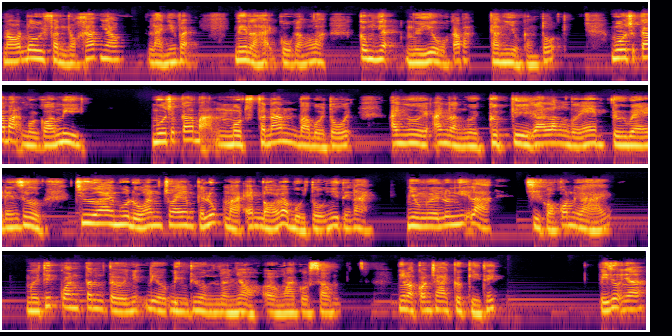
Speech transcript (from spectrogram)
Nó đôi phần, nó khác nhau là như vậy. Nên là hãy cố gắng là công nhận người yêu của các bạn càng nhiều càng tốt. Mua cho các bạn một gói mì mua cho các bạn một phần ăn vào buổi tối. Anh ơi anh là người cực kỳ ga lăng với em từ bé đến giờ. Chưa ai mua đồ ăn cho em cái lúc mà em đói vào buổi tối như thế này. Nhiều người luôn nghĩ là chỉ có con gái mới thích quan tâm tới những điều bình thường nhỏ nhỏ ở ngoài cuộc sống. Nhưng mà con trai cực kỳ thích. Ví dụ nhá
